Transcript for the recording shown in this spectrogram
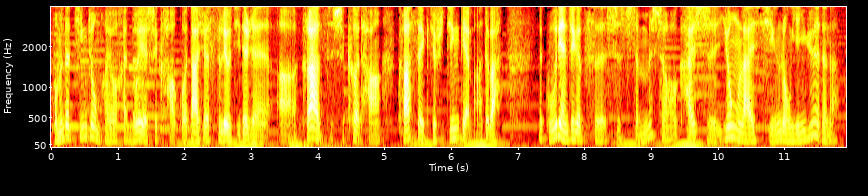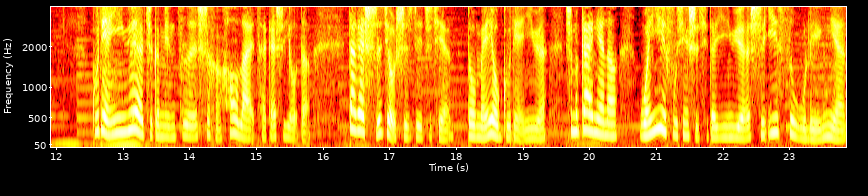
我们的听众朋友很多也是考过大学四六级的人啊。Class 是课堂，Classic 就是经典嘛，对吧？那古典这个词是什么时候开始用来形容音乐的呢？古典音乐这个名字是很后来才开始有的。大概十九世纪之前都没有古典音乐，什么概念呢？文艺复兴时期的音乐是一四五零年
